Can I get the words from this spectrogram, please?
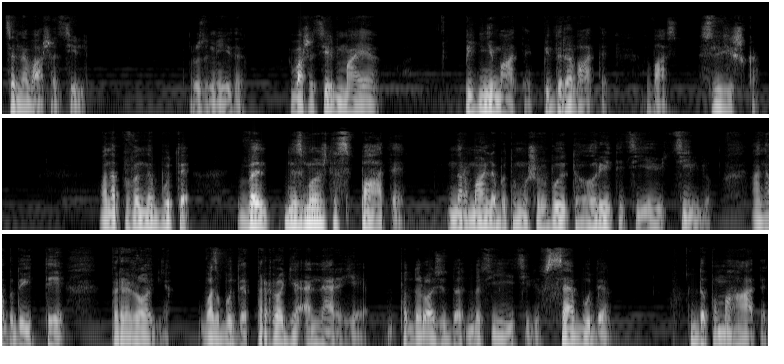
це не ваша ціль. Розумієте? Ваша ціль має піднімати, підривати вас з ліжка. Вона повинна бути. Ви не зможете спати нормально, бо тому що ви будете горіти цією ціллю. Вона буде йти природня. У вас буде природня енергія по дорозі до, до цієї цілі. Все буде допомагати.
